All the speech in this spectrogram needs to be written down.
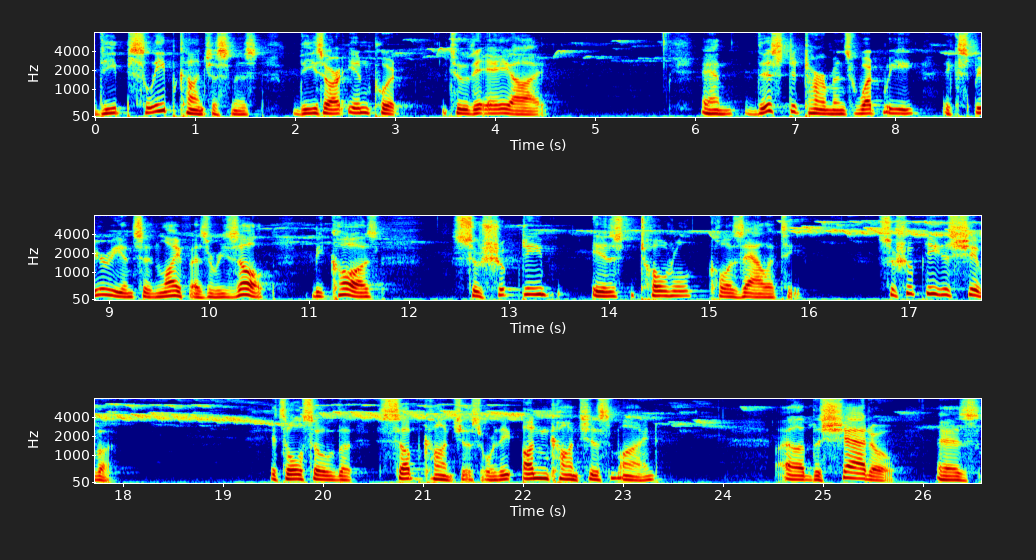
deep sleep consciousness, these are input to the AI. And this determines what we experience in life as a result, because sushupti is total causality. Sushupti is Shiva. It's also the subconscious or the unconscious mind, uh, the shadow, as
